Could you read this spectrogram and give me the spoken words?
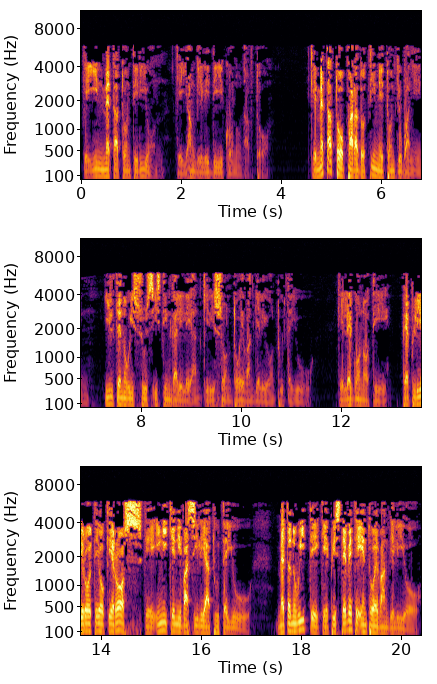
και in μετά των τυρίων, και οι άγγελοι διοικονούν αυτό. Και μετά το παραδοτήνε των Ιωάννην, ήλθεν ο Ιησούς εις την Γαλιλαίαν κηρύσσον το Ευαγγελιον του Θεού, και λέγον ότι, πεπλήρωτε ο καιρός, και ίνικεν η βασιλεία του Θεού, μετανοείτε και πιστεύετε εν το Ευαγγελίο,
